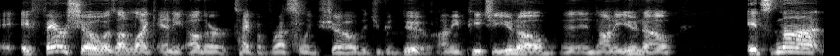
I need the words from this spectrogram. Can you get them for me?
A, a fair show is unlike any other type of wrestling show that you can do. I mean, Peachy, you know, and Donnie, you know, it's not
